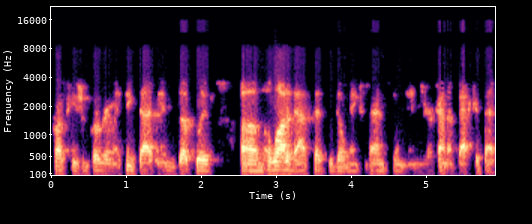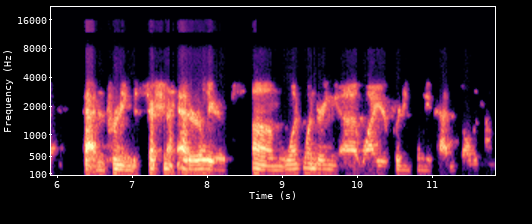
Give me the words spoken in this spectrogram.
prosecution program. I think that ends up with um, a lot of assets that don't make sense, and, and, you're kind of back at that patent pruning discussion I had earlier, um, wondering uh, why you're printing so many patents all the time.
